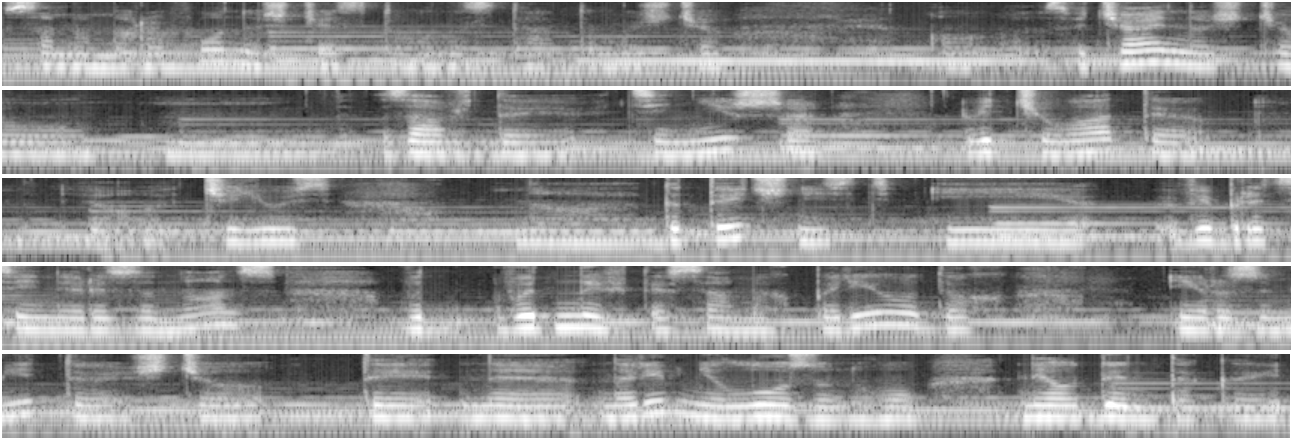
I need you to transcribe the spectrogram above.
саме марафону з чистого листа, тому що, звичайно, що завжди цінніше відчувати чиюсь дотичність і вібраційний резонанс в одних тих самих періодах, і розуміти, що ти не на рівні лозунгу, не один такий,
